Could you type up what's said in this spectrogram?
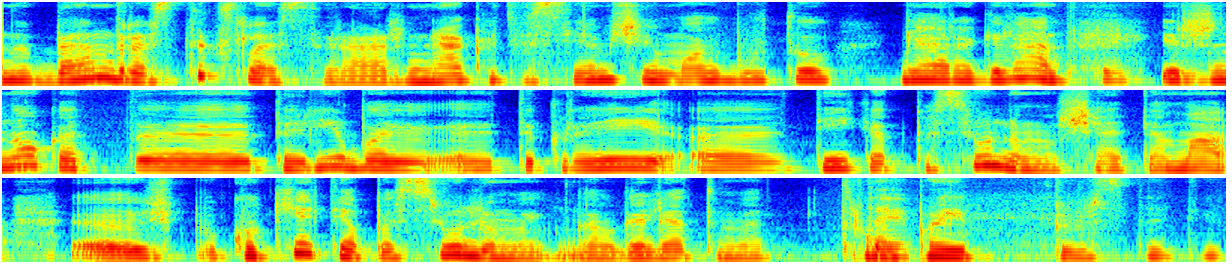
nu, bendras tikslas yra, ar ne, kad visiems šeimoje būtų gera gyventi. Ir žinau, kad e, tarybai e, tikrai e, teikėt pasiūlymus šią temą. Kokie tie pasiūlymai, gal galėtumėt trumpai Taip. pristatyti?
